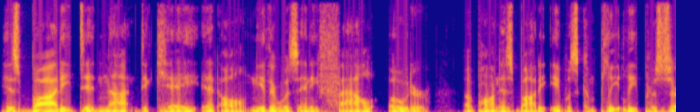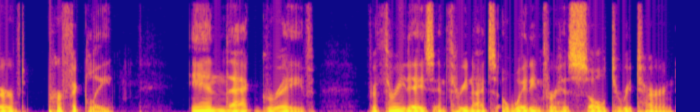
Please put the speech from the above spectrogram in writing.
His body did not decay at all, neither was any foul odor upon his body. It was completely preserved perfectly in that grave for three days and three nights, awaiting for his soul to return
